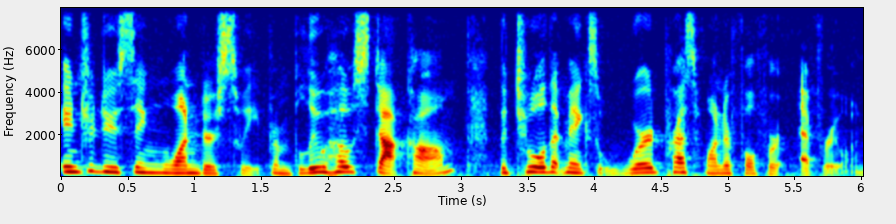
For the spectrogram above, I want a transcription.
Introducing Wondersuite from Bluehost.com, the tool that makes WordPress wonderful for everyone.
